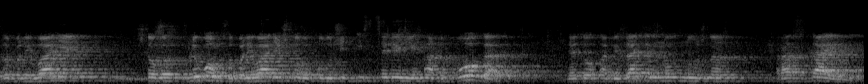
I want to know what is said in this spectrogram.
заболевание чтобы в любом заболевании, чтобы получить исцеление от Бога, для этого обязательно нужно раскаяние.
